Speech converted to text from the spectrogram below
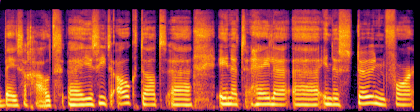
bezighoudt. je ziet ook dat in het hele, in de steun voor,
